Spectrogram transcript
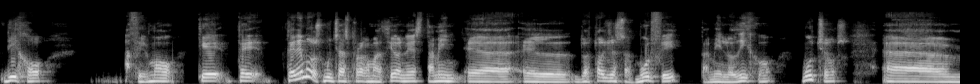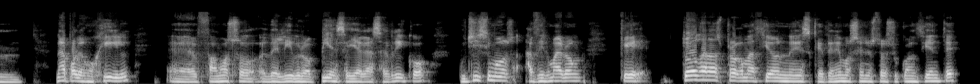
dijo, afirmó que tenemos muchas programaciones, también eh, el doctor Joseph Murphy también lo dijo, muchos, eh, Napoleon Hill, eh, famoso del libro Piensa y hágase rico, muchísimos afirmaron que todas las programaciones que tenemos en nuestro subconsciente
